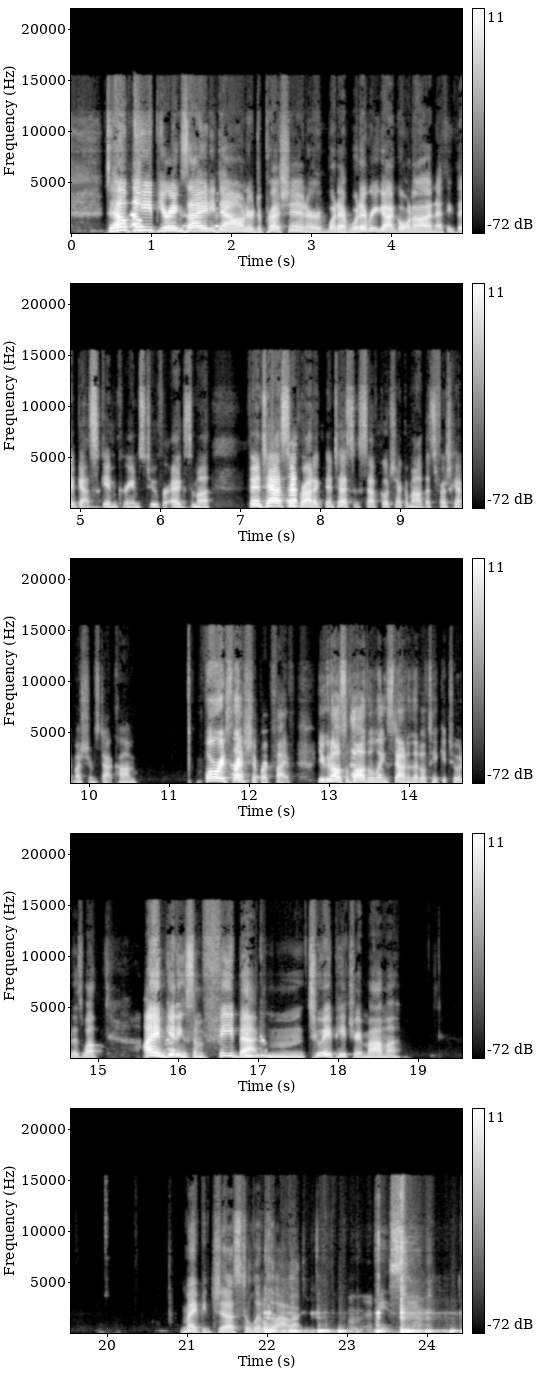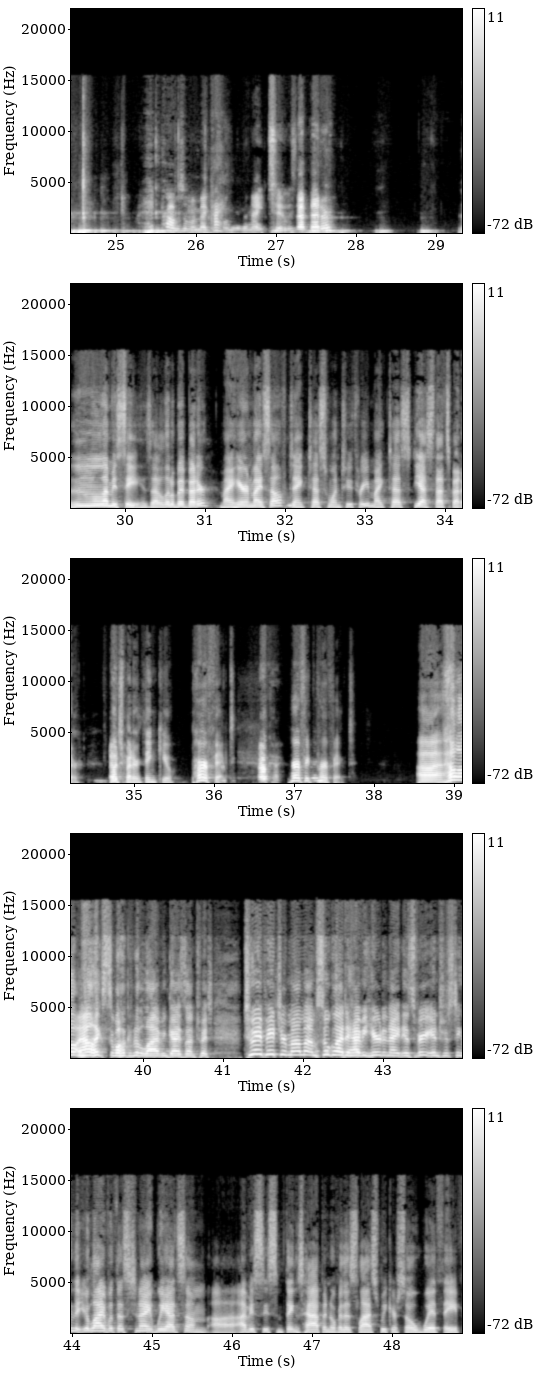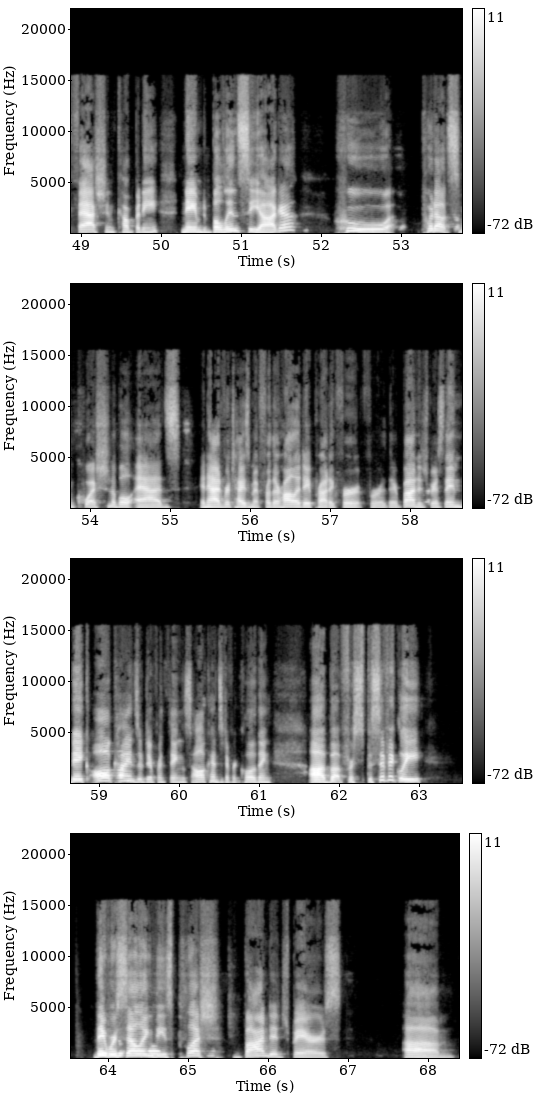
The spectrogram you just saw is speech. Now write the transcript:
to help keep your anxiety down or depression or whatever, whatever you got going on. I think they've got skin creams too for eczema. Fantastic product, fantastic stuff. Go check them out. That's freshcapmushrooms.com forward slash shipwreck five. You can also follow the links down and that'll take you to it as well. I am getting some feedback mm, 2A Patriot Mama. Might be just a little loud. Let me see. I had problems with my microphone the other night too. Is that better? Mm, Let me see. Is that a little bit better? Am I hearing myself? Tank test one, two, three. Mic test. Yes, that's better. Much Okay. better. Thank you. Perfect. Okay. Perfect. Perfect. Uh, hello, Alex. Welcome to the live and guys on Twitch. 2A Patriot Mama, I'm so glad to have you here tonight. It's very interesting that you're live with us tonight. We had some, uh, obviously, some things happened over this last week or so with a fashion company named Balenciaga, who put out some questionable ads and advertisement for their holiday product for for their bondage bears. They make all kinds of different things, all kinds of different clothing, uh, but for specifically, they were selling these plush bondage bears um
